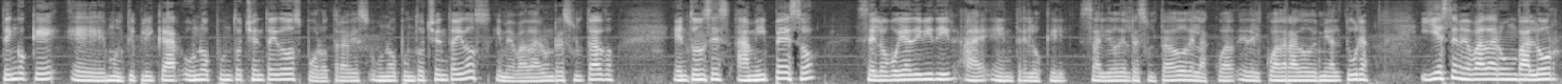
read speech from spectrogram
tengo que eh, multiplicar 1.82 por otra vez 1.82 y me va a dar un resultado. Entonces, a mi peso se lo voy a dividir entre lo que salió del resultado la, del cuadrado de mi altura. Y este me va a dar un valor.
